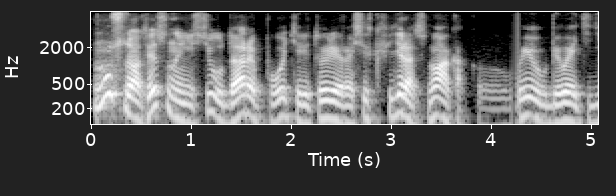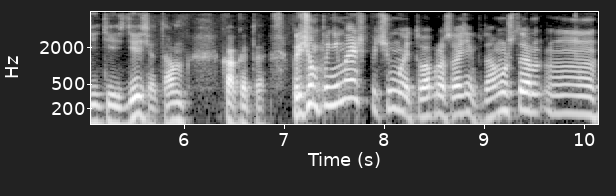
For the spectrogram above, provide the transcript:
ну, соответственно, нанести удары по территории Российской Федерации. Ну, а как? Вы убиваете детей здесь, а там как это? Причем, понимаешь, почему этот вопрос возник? Потому что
